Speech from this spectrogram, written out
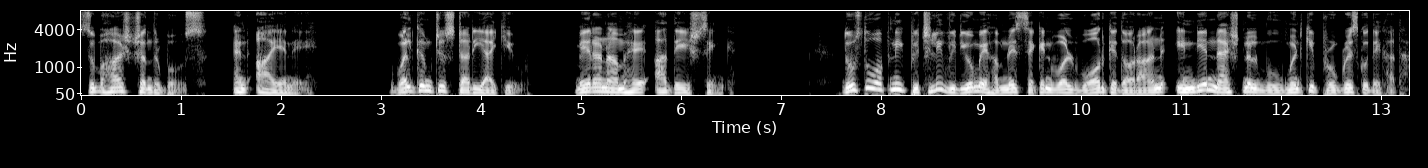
Subhash Chandra Bose and I N A welcome to study I Q मेरा नाम है आदेश सिंह। दोस्तों अपनी पिछली वीडियो में हमने सेकेंड वर्ल्ड वॉर के दौरान इंडियन नेशनल मूवमेंट की प्रोग्रेस को देखा था।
